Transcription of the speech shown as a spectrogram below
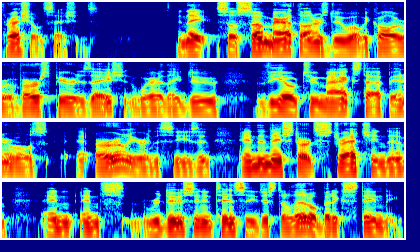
threshold sessions. And they so some marathoners do what we call a reverse periodization, where they do VO2 max type intervals uh, earlier in the season, and then they start stretching them and and reducing intensity just a little, but extending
